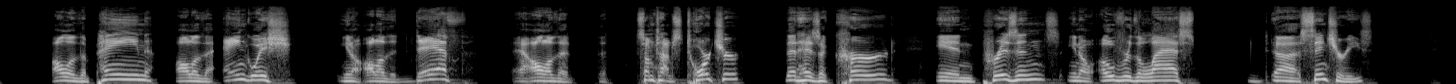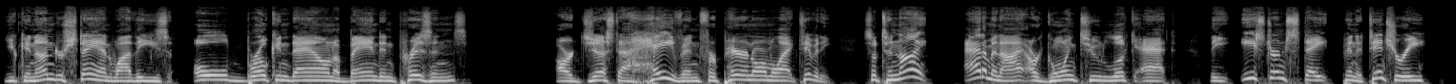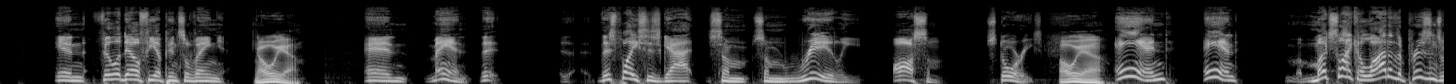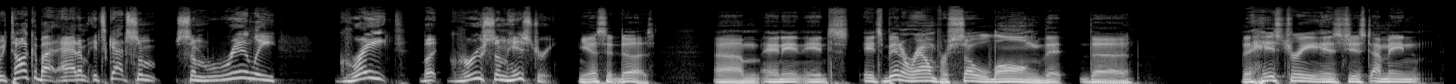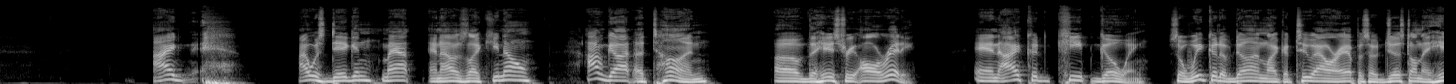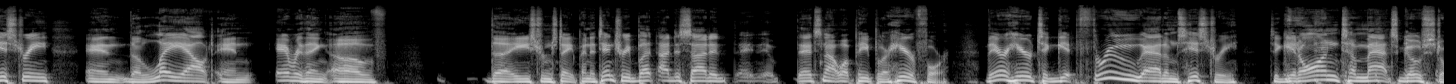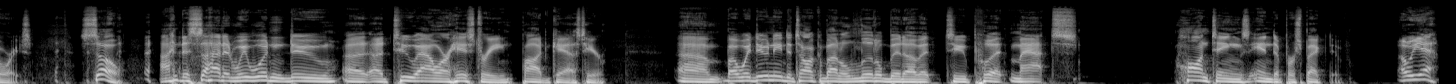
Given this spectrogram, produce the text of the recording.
all of the pain, all of the anguish, you know, all of the death, all of the, the sometimes torture that has occurred in prisons, you know, over the last uh, centuries, you can understand why these old, broken down, abandoned prisons are just a haven for paranormal activity. So tonight, Adam and I are going to look at the Eastern State Penitentiary in Philadelphia, Pennsylvania. Oh yeah. And man, th- this place has got some some really awesome stories. Oh yeah. And and much like a lot of the prisons we talk about, Adam, it's got some some really great but gruesome history. Yes, it does. Um, and it, it's it's been around for so long that the the history is just. I mean, I I was digging Matt, and I was like, you know, I've got a ton of the history already, and I could keep going. So we could have done like a two hour episode just on the history and the layout and everything of the Eastern State Penitentiary, but I decided eh, that's not what people are here for. They're here to get through Adam's history to get on to Matt's ghost stories. So I decided we wouldn't do a, a two hour history podcast here. Um, but we do need to talk about a little bit of it to put Matt's hauntings into perspective. Oh yeah.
